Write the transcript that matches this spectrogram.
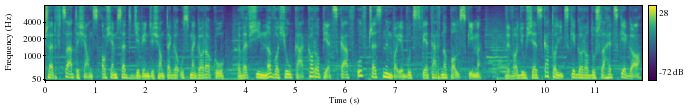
czerwca 1898 roku we wsi Nowosiłka Koropiecka w ówczesnym województwie tarnopolskim. Wywodził się z katolickiego rodu szlacheckiego,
